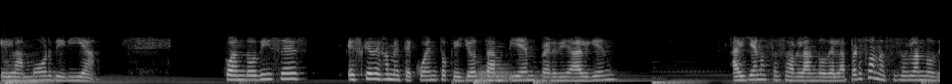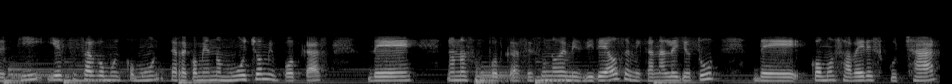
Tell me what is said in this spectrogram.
el amor diría. Cuando dices, es que déjame te cuento que yo también perdí a alguien, ahí ya no estás hablando de la persona, estás hablando de ti y esto es algo muy común. Te recomiendo mucho mi podcast de no, no es un podcast, es uno de mis videos en mi canal de YouTube de cómo saber escuchar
